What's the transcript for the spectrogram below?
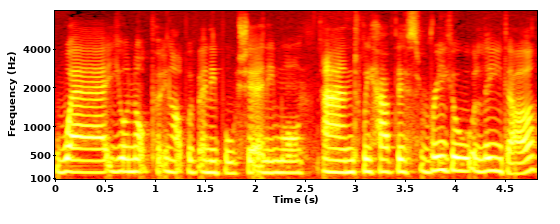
where you're not putting up with any bullshit anymore. And we have this regal leader,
